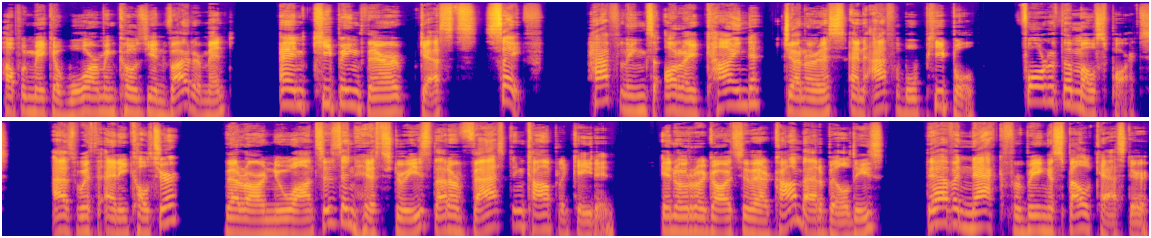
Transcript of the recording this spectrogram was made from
helping make a warm and cozy environment and keeping their guests safe. Halflings are a kind, generous, and affable people for the most part. As with any culture, there are nuances and histories that are vast and complicated. In regards to their combat abilities, they have a knack for being a spellcaster,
